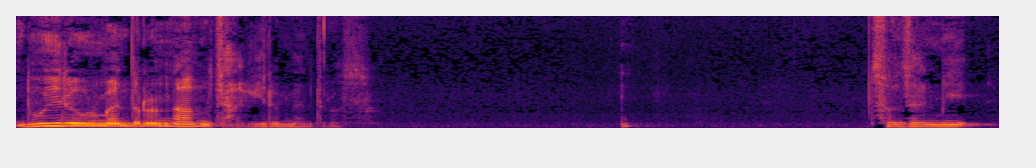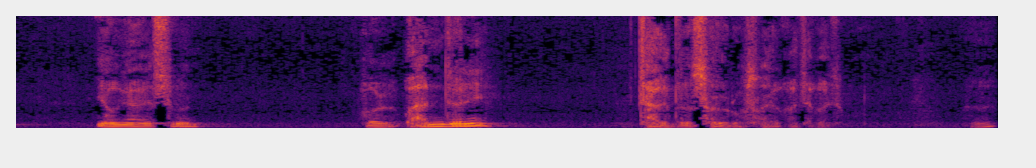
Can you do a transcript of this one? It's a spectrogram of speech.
누 이름을 만들었나 자기 이름 만들었어. 응? 선생님이 영향했으면 그걸 완전히 자기들 소유로 소유가져가지고. 응?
